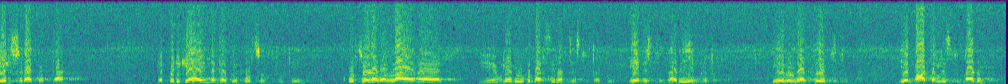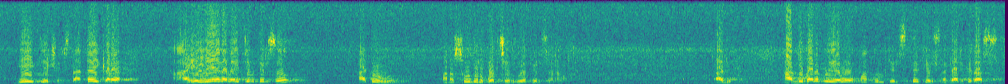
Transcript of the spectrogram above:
తెలుసురా కొత్త. ఎప్పటికీ ఆయన దగ్గర పోయి కూర్చుంటుంటే కూర్చోవడం వల్ల ఆయన ఏం లేదు ఒక పరిశీలన చేస్తుంటుంది ఏమి ఇస్తున్నారు ఏం కథ. ఏ రోగానికి ఏమి ఏ మాత్రలు ఇస్తున్నాడు ఏ ఇంజెక్షన్ ఇస్తా అంటే ఇక్కడ ఆయుర్వేద వైద్యం తెలుసు అటు మన సూదులు పొడిచేది కూడా తెలుసు అన్నమాట అది. అందుకొరకు ఏవో మందులు తెలిస్తే తెలిసిన కాడికి రాస్తుంది.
